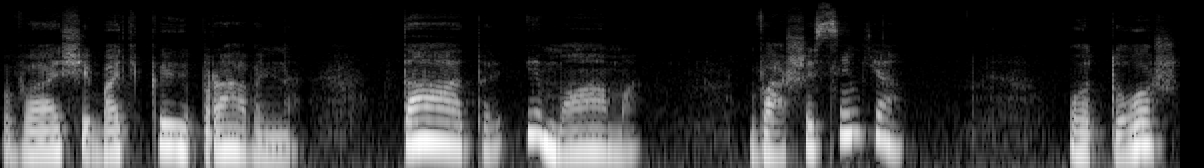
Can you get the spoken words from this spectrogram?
Ваші батьки, правильно, тато і мама, ваша сім'я. Отож,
